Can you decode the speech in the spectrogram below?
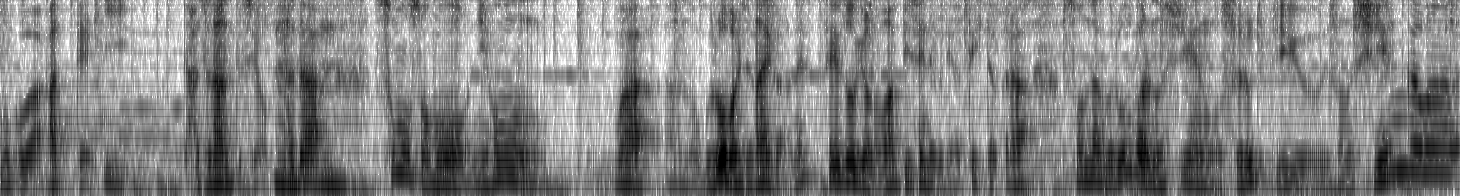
僕はあっていいはずなんですよ、うん、ただ、うん、そもそも日本はあのグローバルじゃないからね。製造業の 1P 戦略でやってきたからそんなグローバルの支援をするっていうその支援側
